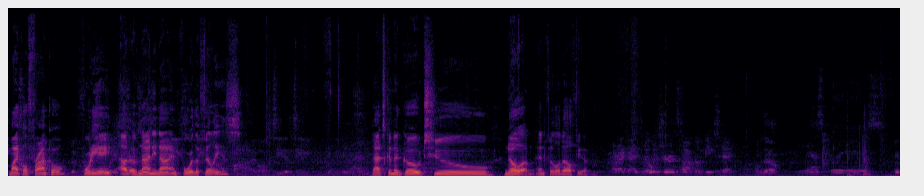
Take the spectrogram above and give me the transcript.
Maikel Franco, 48 out of 99 for the Phillies. That's going to go to Noah in Philadelphia. All right, guys, no insurance talk on beach day. Yes, please.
